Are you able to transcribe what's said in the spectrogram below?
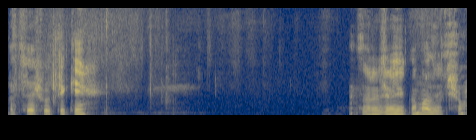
А це що таке? Заражає КАМАЗ, що?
